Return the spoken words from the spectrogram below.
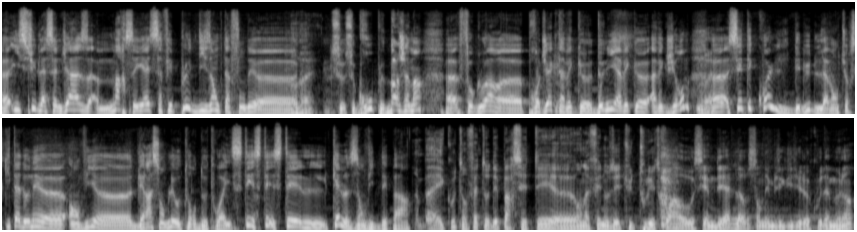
Euh, Issu de la scène jazz marseillaise, ça fait plus de 10 ans que tu as fondé euh, Ouais. ce, ce groupe, le Benjamin euh, Faugloire euh, Project, avec euh, Denis, avec, avec Jérôme. Ouais. C'était quoi le début de l'aventure Ce qui t'a donné envie de les rassembler autour de toi C'était c'était- c'était quelles envies de départ? Bah écoute, en fait, au départ, c'était. on a fait nos études tous les trois au CMDL, là, au Centre des musiques Didier Lecoud à Melun.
